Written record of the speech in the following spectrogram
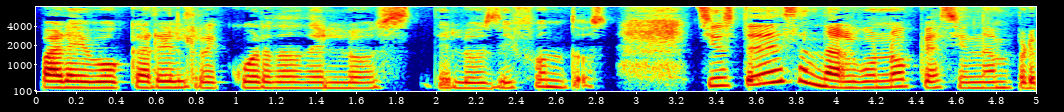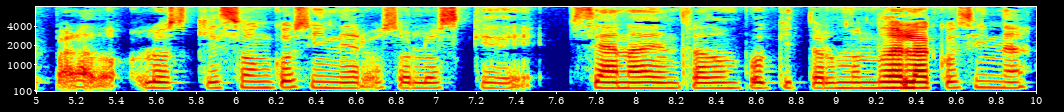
para evocar el recuerdo de los, de los difuntos. Si ustedes en alguna ocasión han preparado, los que son cocineros o los que se han adentrado un poquito al mundo de la cocina,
